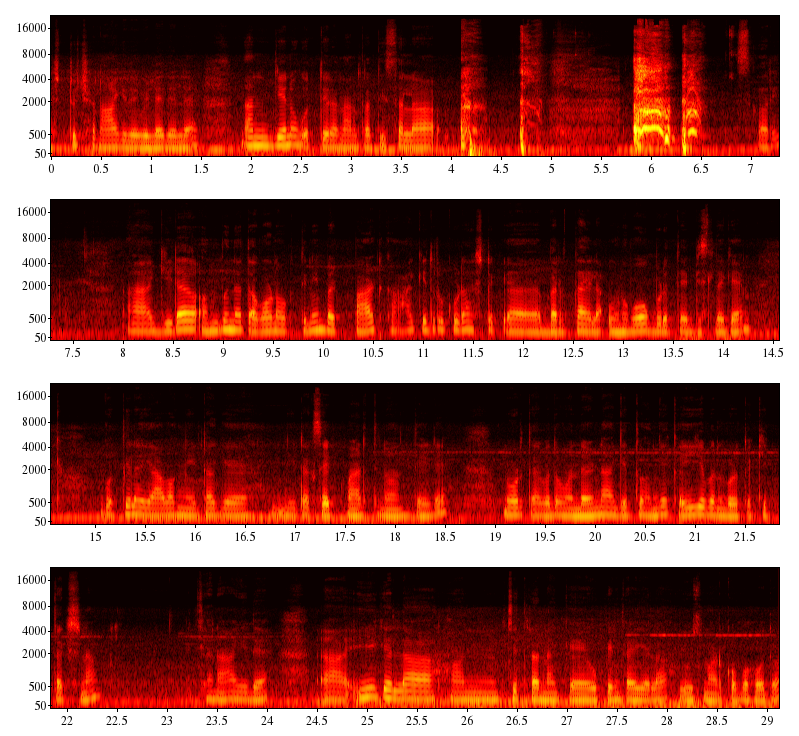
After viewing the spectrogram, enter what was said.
ಅಷ್ಟು ಚೆನ್ನಾಗಿದೆ ವಿಳ್ಯದೆಲೆ. ನನಗೇನೋ ಗೊತ್ತಿಲ್ಲ. ನಾನು ಪ್ರತಿ ಸಲ ಸಾರಿ ಗಿಡ ಅಂಬನ್ನ ತಗೊಂಡು ಹೋಗ್ತೀನಿ. ಬಟ್ ಪಾಟ್ಗೆ ಹಾಕಿದರೂ ಕೂಡ ಅಷ್ಟಕ್ಕೆ ಬರ್ತಾ ಇಲ್ಲ. ಒಣಗೋಗ್ಬಿಡುತ್ತೆ ಬಿಸಿಲಿಗೆ. ಗೊತ್ತಿಲ್ಲ ಯಾವಾಗ ನೀಟಾಗಿ ನೀಟಾಗಿ ಸೆಟ್ ಮಾಡ್ತೀನೋ ಅಂತೇಳಿ. ನೋಡ್ತಾ ಇರ್ಬೋದು, ಒಂದು ಹಣ್ಣಾಗಿತ್ತು ಹಾಗೆ ಕೈಗೆ ಬಂದುಬಿಡ್ತು ಕಿತ್ತ ತಕ್ಷಣ. ಚೆನ್ನಾಗಿದೆ. ಈಗೆಲ್ಲ ಚಿತ್ರಾನ್ನಕ್ಕೆ ಉಪ್ಪಿನಕಾಯಿಗೆಲ್ಲ ಯೂಸ್ ಮಾಡ್ಕೋಬಹುದು.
